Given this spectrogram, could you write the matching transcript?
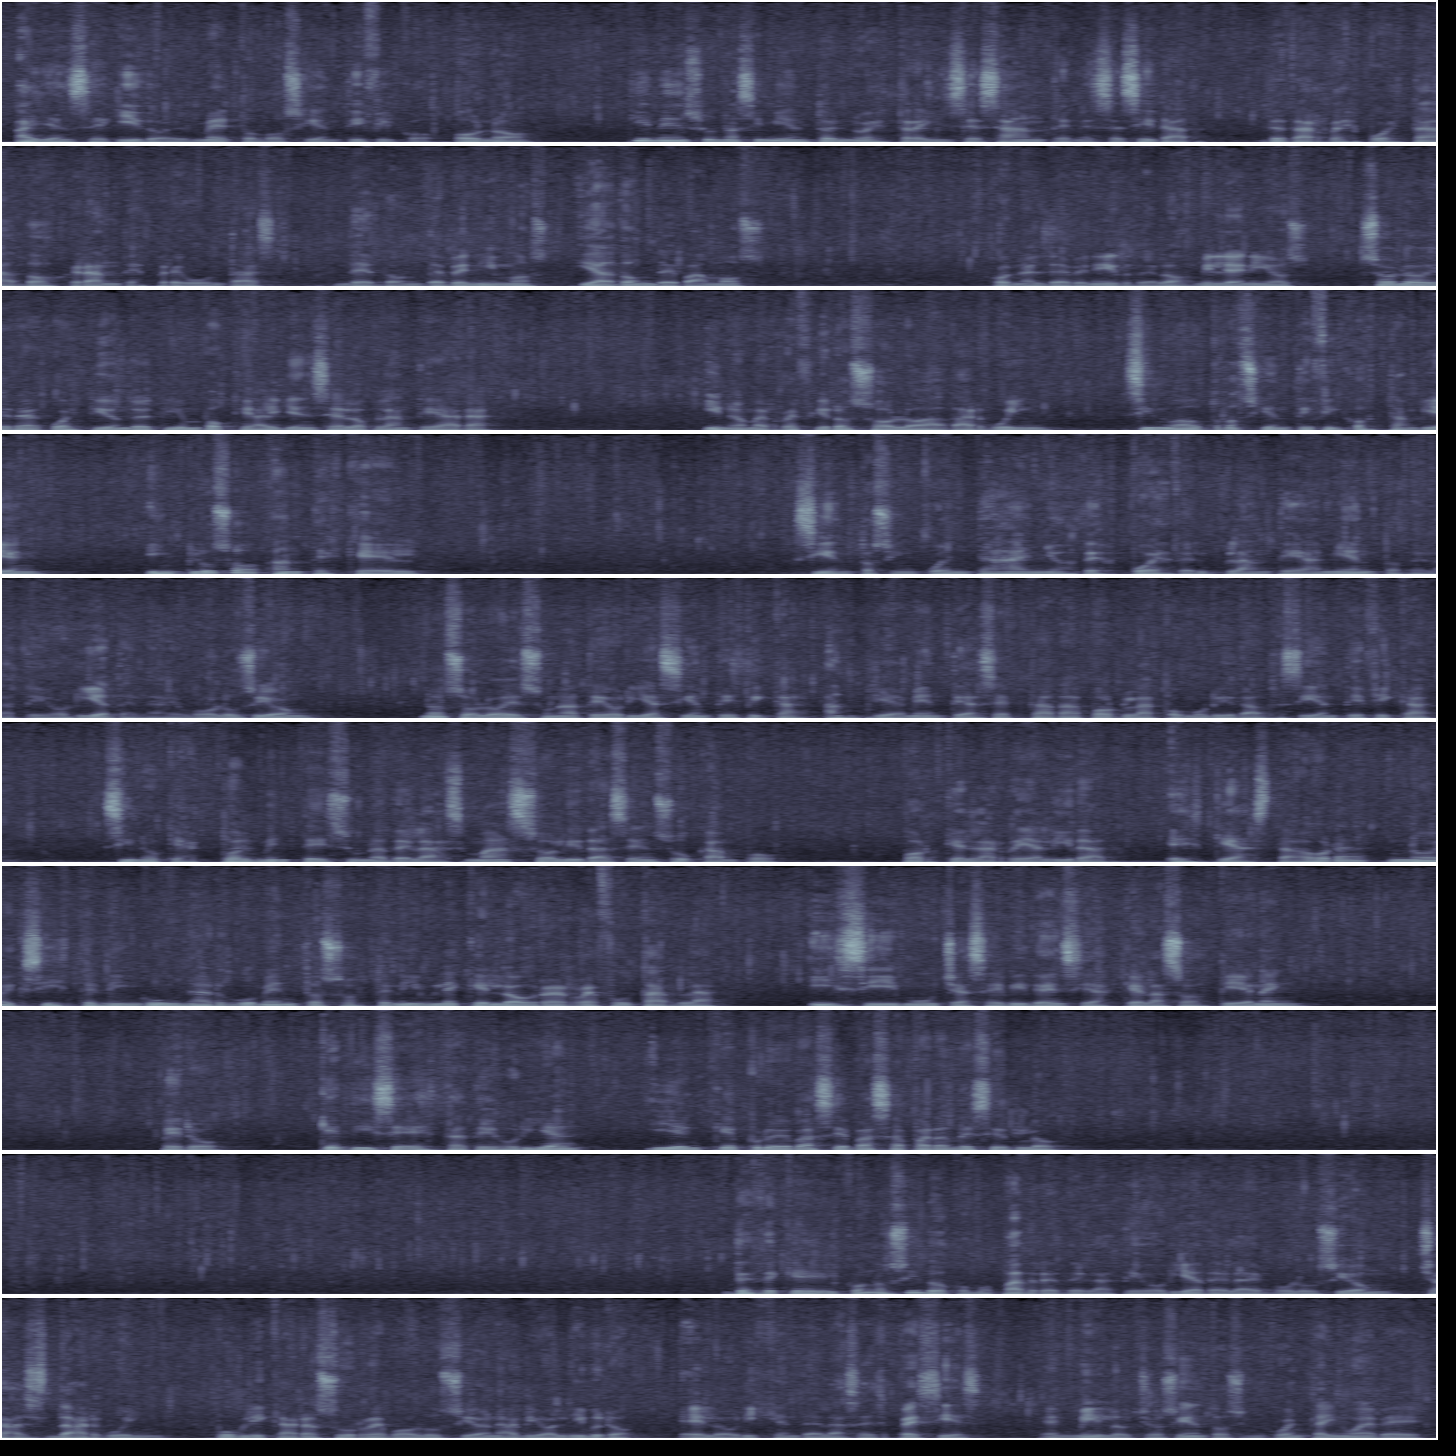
hayan seguido el método científico o no, tiene su nacimiento en nuestra incesante necesidad de dar respuesta a dos grandes preguntas, de dónde venimos y a dónde vamos. Con el devenir de los milenios, solo era cuestión de tiempo que alguien se lo planteara y no me refiero solo a Darwin, sino a otros científicos también, incluso antes que él. 150 años después del planteamiento de la teoría de la evolución, no solo es una teoría científica ampliamente aceptada por la comunidad científica, sino que actualmente es una de las más sólidas en su campo, porque la realidad es que hasta ahora no existe ningún argumento sostenible que logre refutarla y sí muchas evidencias que la sostienen. Pero, ¿qué dice esta teoría y en qué prueba se basa para decirlo? Desde que el conocido como padre de la teoría de la evolución, Charles Darwin, publicara su revolucionario libro El origen de las especies en 1859,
